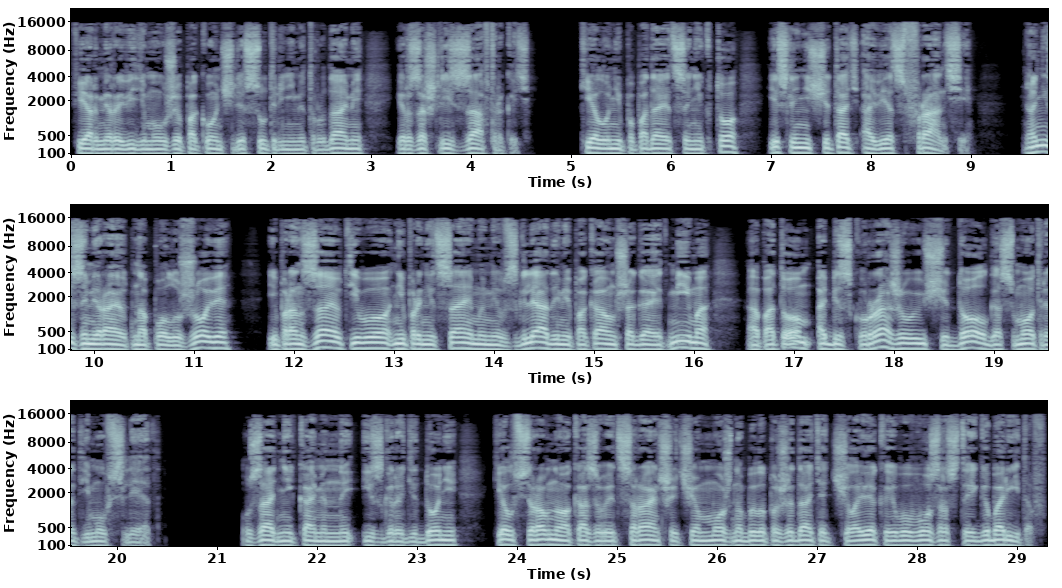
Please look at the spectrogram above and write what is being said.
Фермеры, видимо, уже покончили с утренними трудами и разошлись завтракать. Келу не попадается никто, если не считать овец Франси. Они замирают на полу Жове и пронзают его непроницаемыми взглядами, пока он шагает мимо, а потом обескураживающе долго смотрят ему вслед. У задней каменной изгороди Дони Кел все равно оказывается раньше, чем можно было пожидать от человека его возраста и габаритов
